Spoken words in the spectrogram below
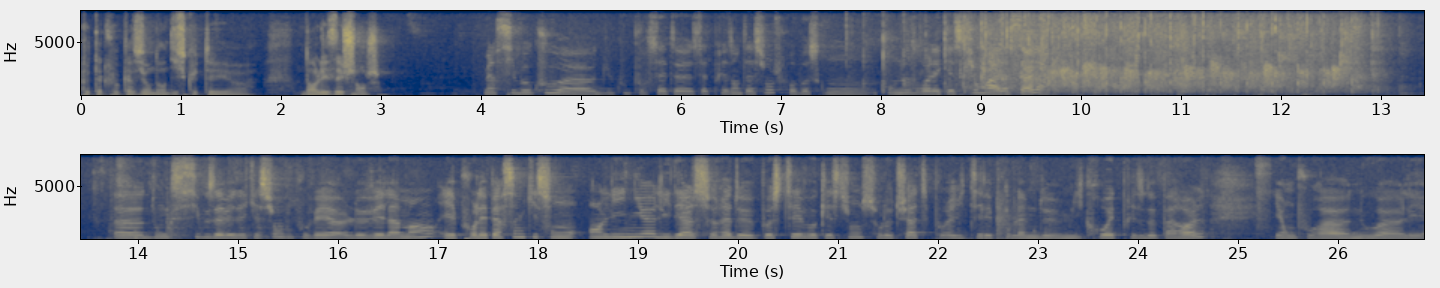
peut-être l'occasion d'en discuter euh, dans les échanges. Merci beaucoup euh, du coup pour cette, cette, présentation. Je propose qu'on ouvre les questions à la salle. Euh, donc si vous avez des questions, vous pouvez euh, lever la main. Et pour les personnes qui sont en ligne, l'idéal serait de poster vos questions sur le chat pour éviter les problèmes de micro et de prise de parole. Et on pourra, euh, nous, les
